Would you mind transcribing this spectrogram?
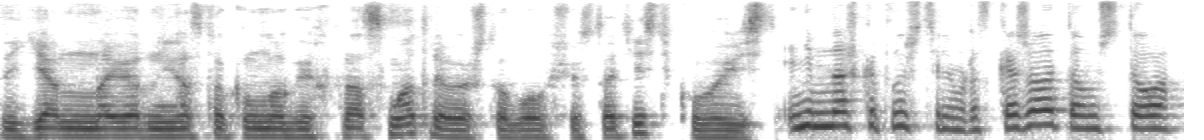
Я, наверное, не настолько много их просматриваю, чтобы общую статистику вывести. Немножко слушателям расскажу о том, что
